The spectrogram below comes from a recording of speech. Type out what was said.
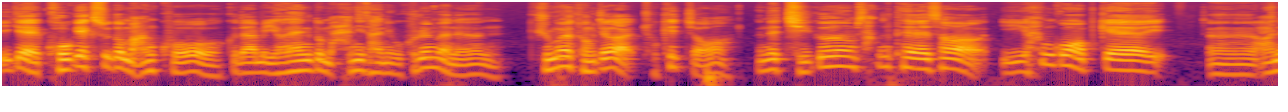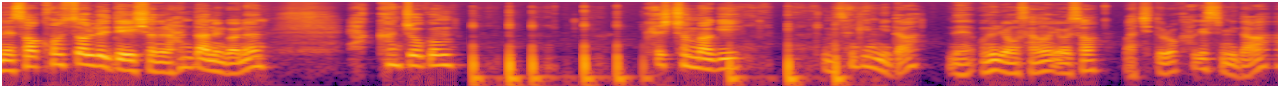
이게 고객 수도 많고, 그 다음에 여행도 많이 다니고 그러면은, 규모의 경제가 좋겠죠. 근데 지금 상태에서 이 항공업계 어, 안에서 컨설리데이션을 한다는 거는 약간 조금 퀘스천 마크이 좀 생깁니다. 네, 오늘 영상은 여기서 마치도록 하겠습니다.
